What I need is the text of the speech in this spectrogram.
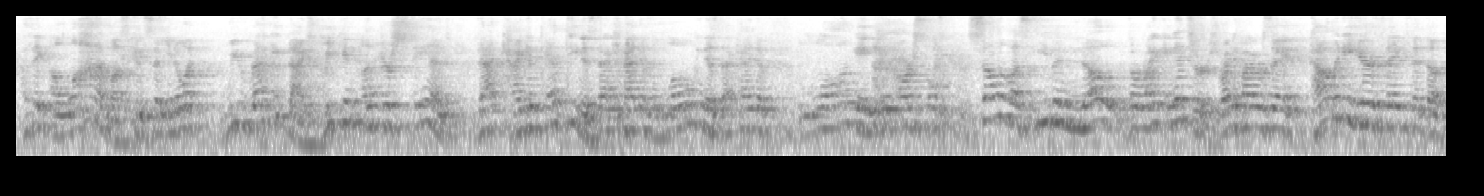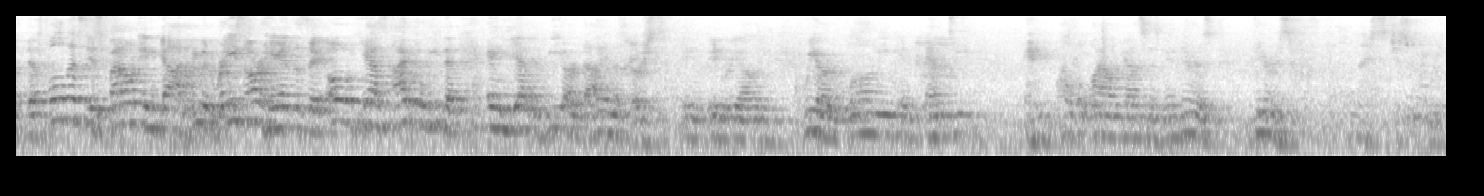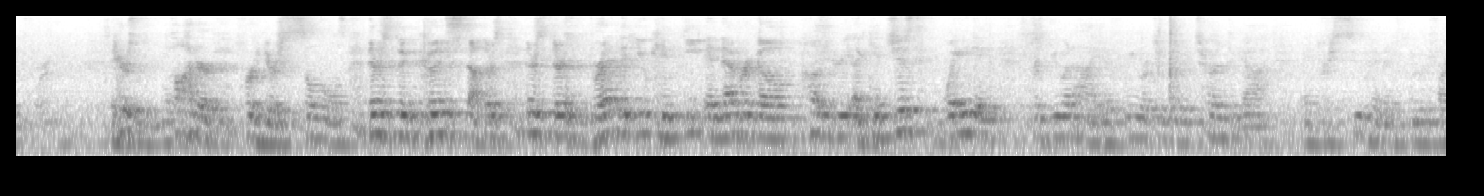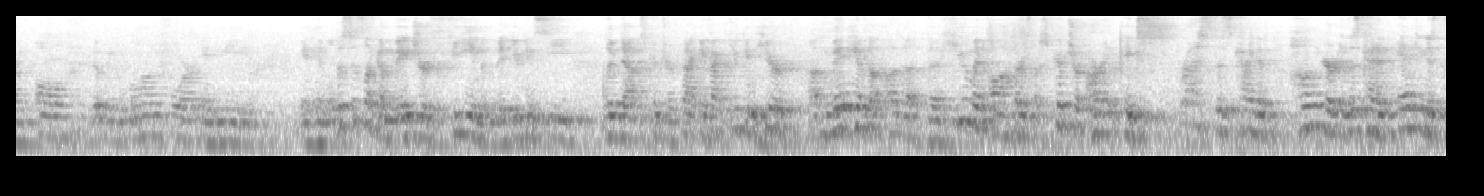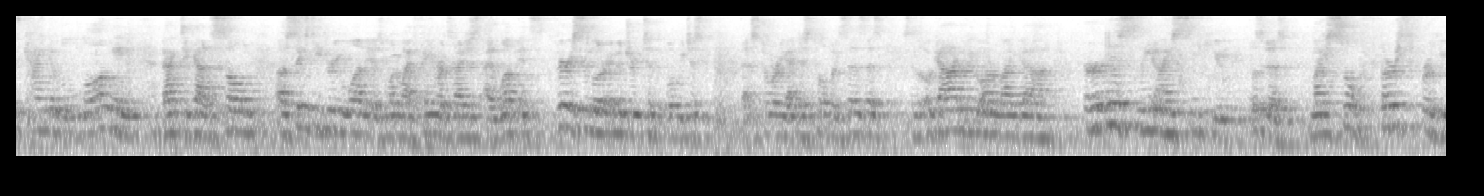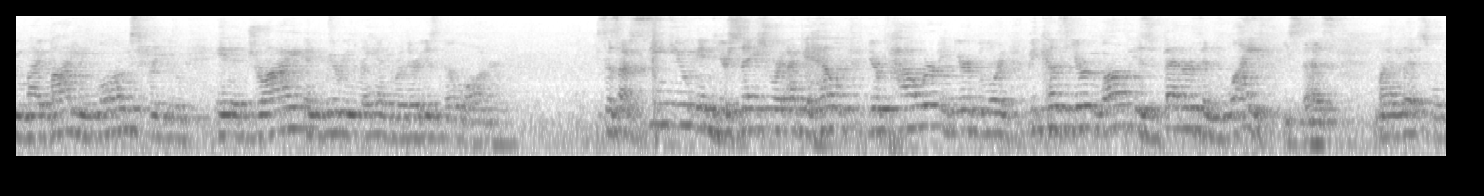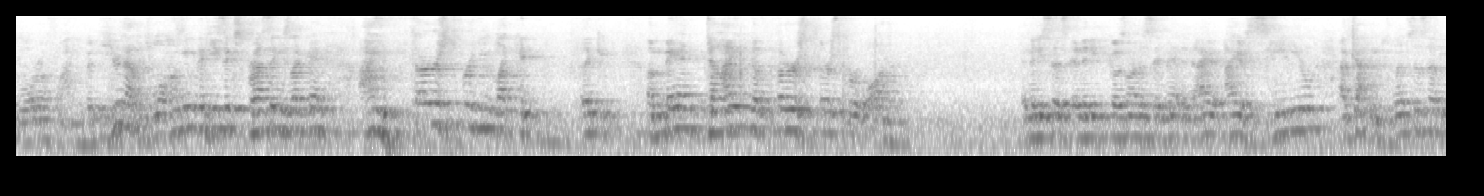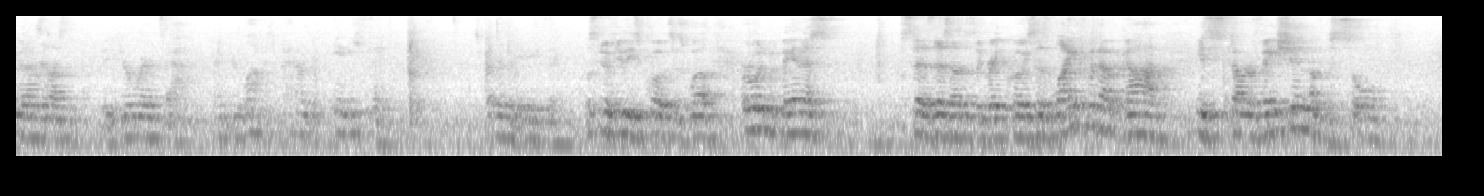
I think a lot of us can say, you know what? We recognize, we can understand that kind of emptiness, that kind of loneliness, that kind of longing in our souls. Some of us even know the right answers, right? If I were to say, how many here think that the, the fullness is found in God? We would raise our hands and say, oh, yes, I believe that. And yet we are dying of thirst in, in reality. We are longing and empty. And all the while, God says, man, there is, there is there's water for your souls. There's the good stuff. There's, there's, there's bread that you can eat and never go hungry again. Just waiting for you and I if we were to return to God and pursue Him and if we would find all that we long for and need in Him. Well, this is like a major theme that you can see lived out in Scripture. In fact, in fact, you can hear uh, many of the, uh, the, the human authors of Scripture are express this kind of hunger and this kind of emptiness, this kind of longing back to God. Psalm uh, 63:1 is one of my favorites, I just I love it. It's very similar imagery to what we just that story I just told. But he says this: says, "Oh God, you are my God. Earnestly I seek you. Listen to this. My soul thirsts for you. My body longs for you in a dry and weary land where there is no water. He says, I've seen you in your sanctuary. I beheld your power and your glory because your love is better than life, he says. My lips will glorify you. But you hear that longing that he's expressing? He's like, man, I thirst for you like a, like a man dying of thirst, thirst for water. And then he says, and then he goes on to say, man, and I, I have seen you, I've gotten glimpses of you, and I realize that you're where it's at. And your love is better than anything. It's better than anything. Listen to a few of these quotes as well. Erwin McManus says this, this is a great quote. He says, Life without God is starvation of the soul.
